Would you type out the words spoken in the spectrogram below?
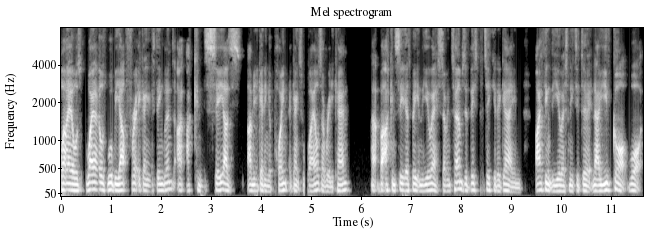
Wales Wales will be up for it against England. I, I can see us only getting a point against Wales. I really can, uh, but I can see us beating the US. So in terms of this particular game, I think the US need to do it. Now you've got what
